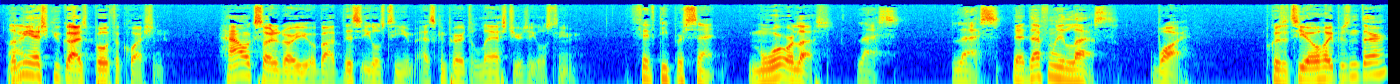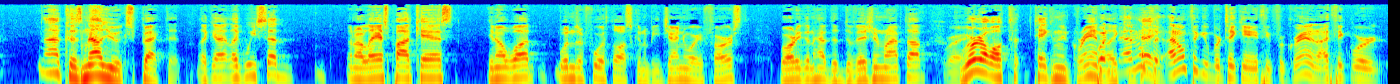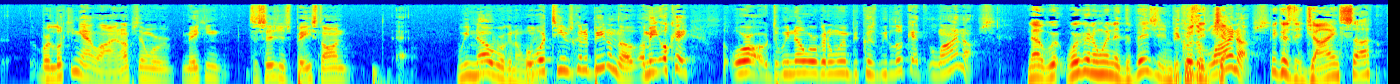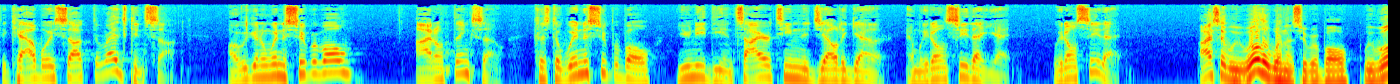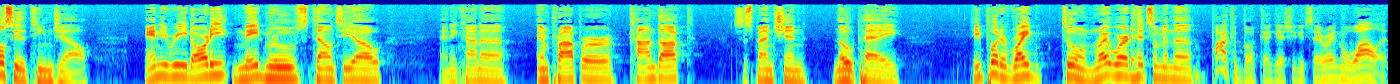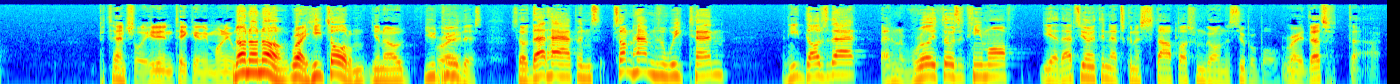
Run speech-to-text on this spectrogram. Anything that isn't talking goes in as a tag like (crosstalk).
Let All me ask you guys both a question. How excited are you about this Eagles team as compared to last year's Eagles team? 50%. More or less? Less. Less. Yeah, definitely less. Why? Because the TO hype isn't there? No, because now you expect it. Like I, like we said in our last podcast, you know what? When's our fourth loss going to be? January first. We're already going to have the division wrapped up. Right. We're all t- taking it granted. But like, I don't, hey, thi- I don't think we're taking anything for granted. I think we're we're looking at lineups and we're making decisions based on eh, we know we're going to win. well, what team's going to beat them though. I mean, okay, or do we know we're going to win because we look at lineups? No, we're, we're going to win the division Because of the Gi- lineups. because the Giants suck, the Cowboys suck, the Redskins suck. Are we going to win the Super Bowl? I don't think so. Because to win the Super Bowl, you need the entire team to gel together, and we don't see that yet. We don't see that. I said we will win the Super Bowl. We will see the team gel. Andy Reid already made moves telling To any kind of improper conduct, suspension, no pay. He put it right to him, right where it hits him in the pocketbook. I guess you could say, right in the wallet. Potentially, he didn't take any money. No, no, from no. Right. He told him, you know, you do this. So that happens. Something happens in week 10, and he does that, and it really throws the team off. Yeah, that's the only thing that's going to stop us from going to the Super Bowl. Right. That's the, uh,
